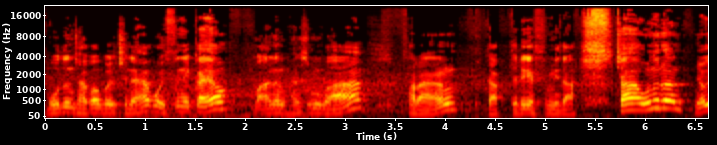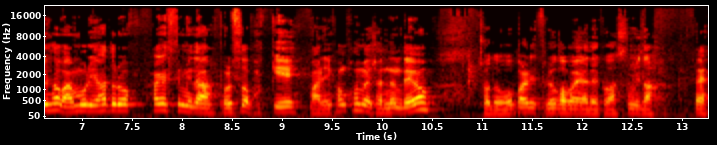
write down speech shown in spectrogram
모든 작업을 진행하고 있으니까요. 많은 관심과 사랑 부탁드리겠습니다. 자, 오늘은 여기서 마무리 하도록 하겠습니다. 벌써 밖이 많이 컴컴해졌는데요. 저도 빨리 들어가 봐야 될 것 같습니다. 네,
